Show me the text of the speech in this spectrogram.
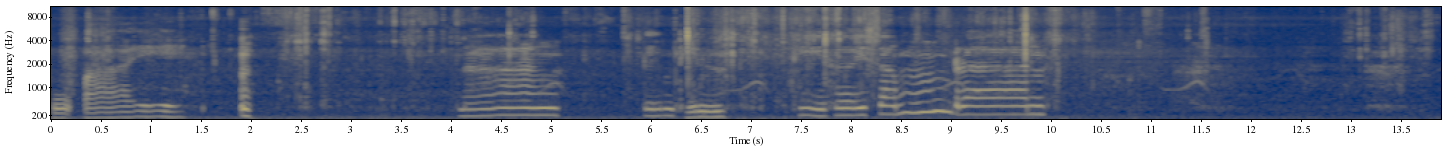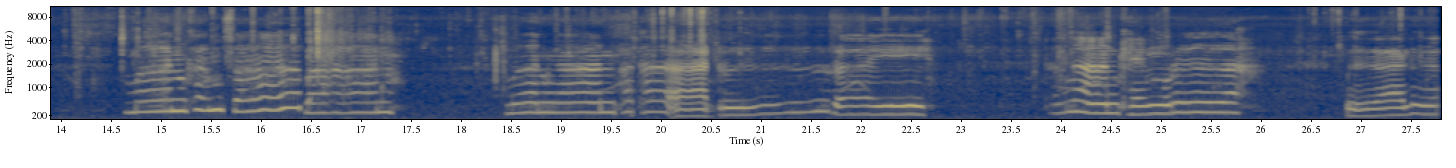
ผุไป นางลืมถิ่นที่เคยสำราญ เหมือนคำสาบานเหมือนงานพระธาตุหรือไร ทั้งงานแข่งเรือเปื่อเรือ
